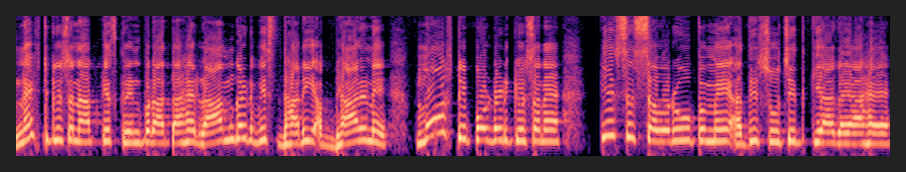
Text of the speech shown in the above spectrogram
नेक्स्ट क्वेश्चन आपके स्क्रीन पर आता है। रामगढ़ विषधारी अभ्यारण्य मोस्ट इंपोर्टेंट क्वेश्चन है। किस स्वरूप में अधिसूचित किया गया है?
